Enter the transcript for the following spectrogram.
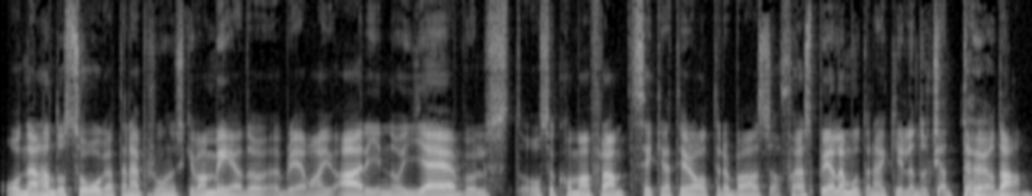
Och när han då såg att den här personen skulle vara med, då blev han ju arg och djävulskt. Och så kom han fram till sekretariatet och bara så, får jag spela mot den här killen, då ska jag döda han.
